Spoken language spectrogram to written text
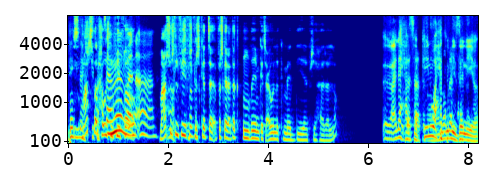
جو ما عرفتش صراحة واش الفيفا آه. ما عرفتش واش الفيفا فاش كت... فاش كتعطيك التنظيم كتعاونك ماديا في شي حاجة لا. آه، على حسب. كاين واحد الميزانية.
